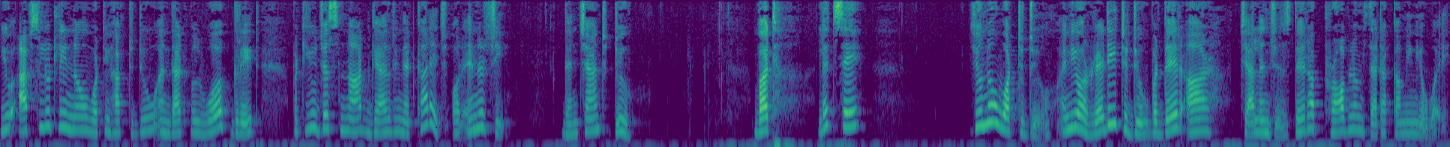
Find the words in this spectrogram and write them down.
you absolutely know what you have to do, and that will work great, but you just not gathering that courage or energy, then chant do. But let's say you know what to do and you are ready to do, but there are challenges, there are problems that are coming your way.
